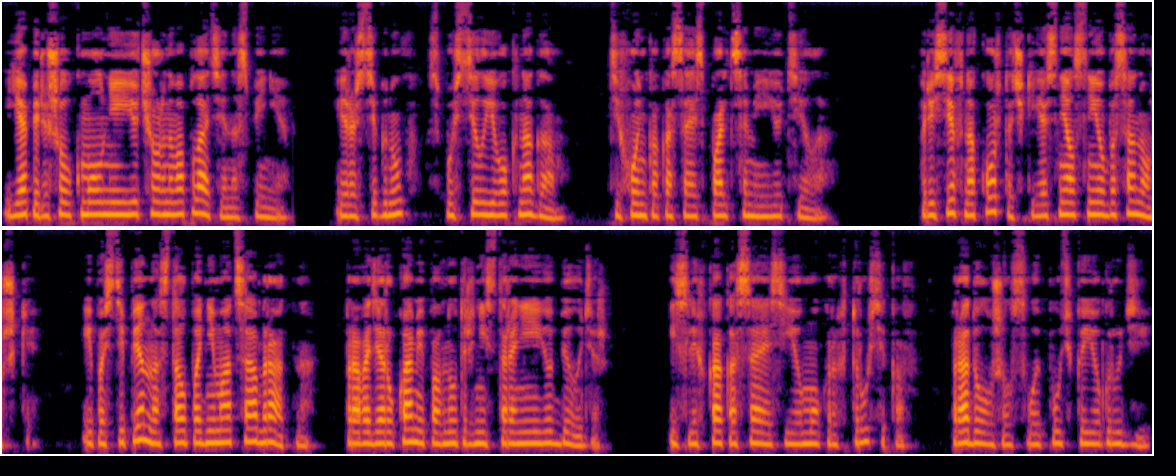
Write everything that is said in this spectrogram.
Я перешел к молнии ее черного платья на спине и, расстегнув, спустил его к ногам, тихонько касаясь пальцами ее тела. Присев на корточки, я снял с нее босоножки и постепенно стал подниматься обратно, проводя руками по внутренней стороне ее бедер и, слегка касаясь ее мокрых трусиков, продолжил свой путь к ее груди.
